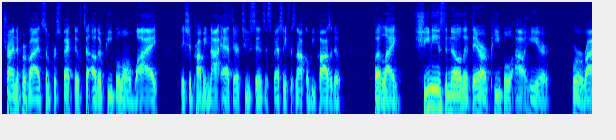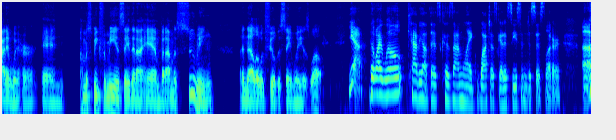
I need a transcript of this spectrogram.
trying to provide some perspective to other people on why they should probably not add their two cents, especially if it's not going to be positive. But like, she needs to know that there are people out here who are riding with her. And I'm to speak for me and say that I am, but I'm assuming Anela would feel the same way as well. Yeah, though I will caveat this because I'm like, watch us get a cease and desist letter. Uh,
